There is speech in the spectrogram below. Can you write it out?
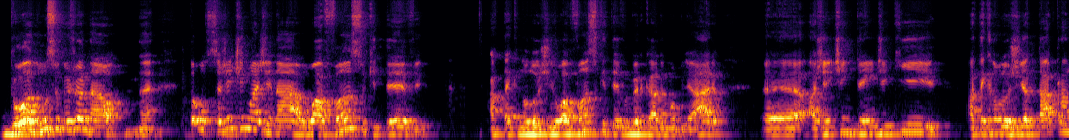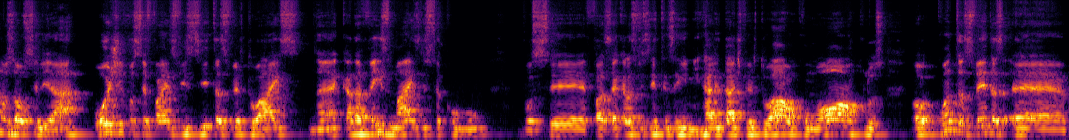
do anúncio do jornal, né? Então, se a gente imaginar o avanço que teve a tecnologia, o avanço que teve o mercado imobiliário, é, a gente entende que a tecnologia está para nos auxiliar. Hoje você faz visitas virtuais, né? Cada vez mais isso é comum. Você fazer aquelas visitas em realidade virtual, com óculos. Quantas vezes é,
